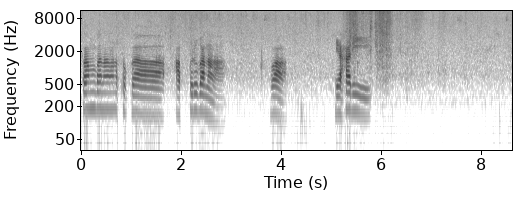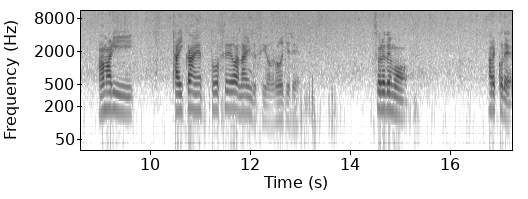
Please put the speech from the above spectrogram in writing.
サンバナナとかアップルバナナはやはりあまり体感越冬性はないんですよ路地で。それでもあれこれ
